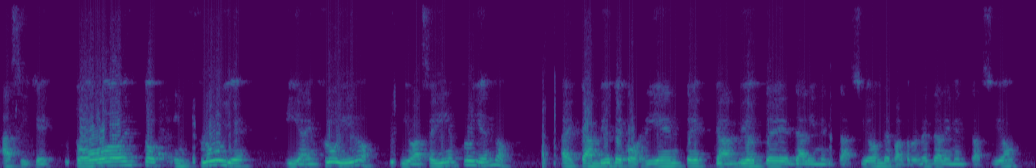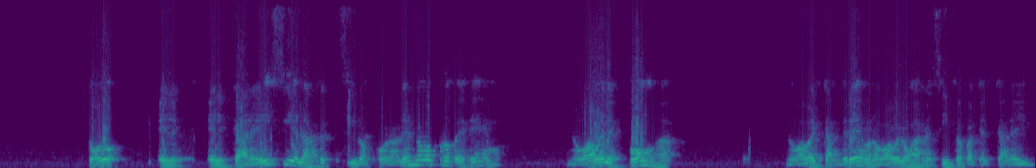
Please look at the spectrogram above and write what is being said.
Así que todo esto influye y ha influido y va a seguir influyendo. Hay cambios de corriente, cambios de, alimentación, de patrones de alimentación. Todo. El, el carey, si, si los corales no los protegemos, no va a haber esponja, no va a haber cangrejo, no va a haber un arrecife para que el carey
